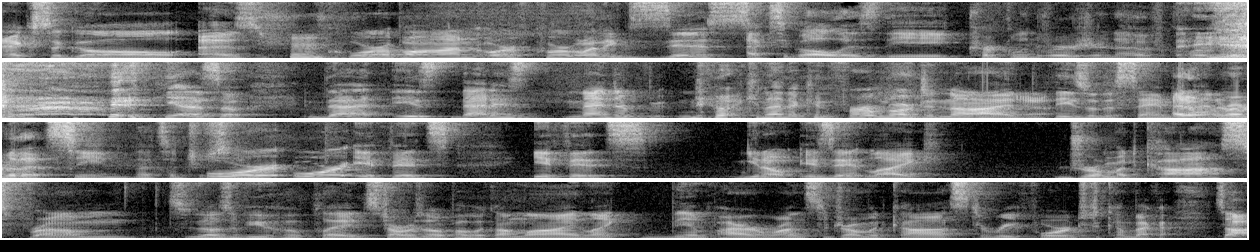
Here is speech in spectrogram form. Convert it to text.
Exegol as hmm. Korriban or if Korriban exists. Exegol is the Kirkland version of Korriban. yeah, so that is that is neither I can neither confirm nor deny Yeah. that these are the same. I don't remember that scene. That's interesting. Or or if it's if it's you know is it like Dromund Kaas from those of you who played Star Wars: The Republic online, like the Empire runs to Dromund Kaas to reforge to come back. So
